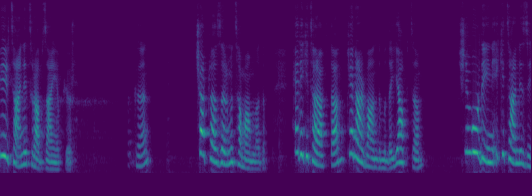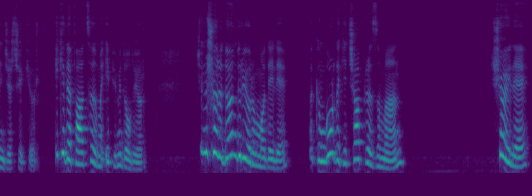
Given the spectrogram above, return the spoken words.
bir tane trabzan yapıyorum. Bakın çaprazlarımı tamamladım. Her iki taraftan kenar bandımı da yaptım. Şimdi burada yine iki tane zincir çekiyorum. İki defa tığımı ipimi doluyorum. Şimdi şöyle döndürüyorum modeli. Bakın buradaki çaprazımın şöyle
